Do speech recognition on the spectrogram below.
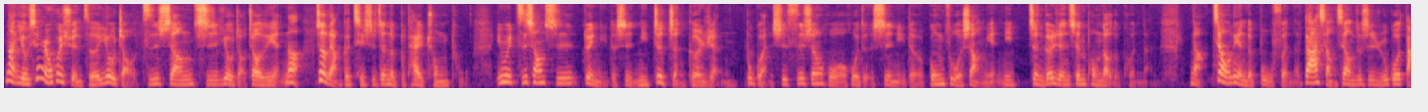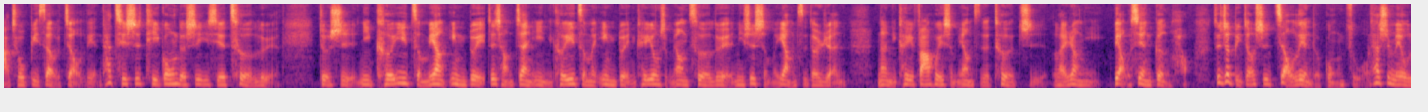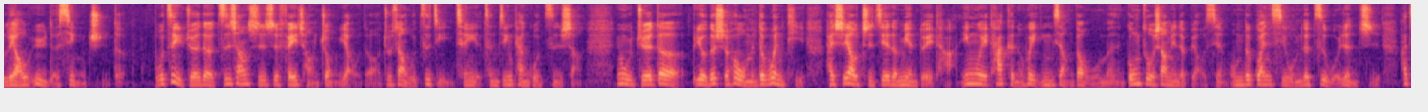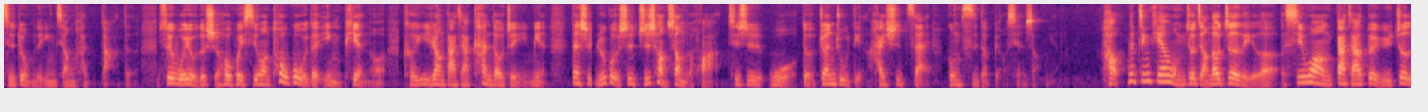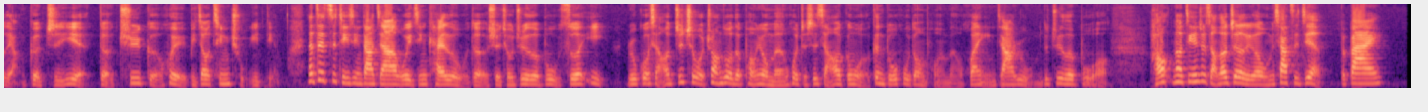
那有些人会选择又找咨商师又找教练，那这两个其实真的不太冲突，因为咨商师对你的是你这整个人，不管是私生活或者是你的工作上面，你整个人生碰到的困难。那教练的部分呢？大家想象就是，如果打球比赛有教练，他其实提供的是一些策略。就是你可以怎么样应对这场战役？你可以怎么应对？你可以用什么样的策略？你是什么样子的人？那你可以发挥什么样子的特质来让你表现更好？所以这比较是教练的工作，它是没有疗愈的性质的。我自己觉得咨商师是非常重要的，就像我自己以前也曾经看过咨商，因为我觉得有的时候我们的问题还是要直接的面对它，因为它可能会影响到我们工作上面的表现、我们的关系、我们的自我认知，它其实对我们的影响很大的。所以我有的时候会希望透过我的影片哦，可以让大家看到这一面。但是如果是职场上的话，其实我的专注点还是在公司的表现上面。好，那今天我们就讲到这里了。希望大家对于这两个职业的区隔会比较清楚一点。那再次提醒大家，我已经开了我的雪球俱乐部，所以如果想要支持我创作的朋友们，或者是想要跟我更多互动的朋友们，欢迎加入我们的俱乐部哦。好，那今天就讲到这里了，我们下次见，拜拜。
